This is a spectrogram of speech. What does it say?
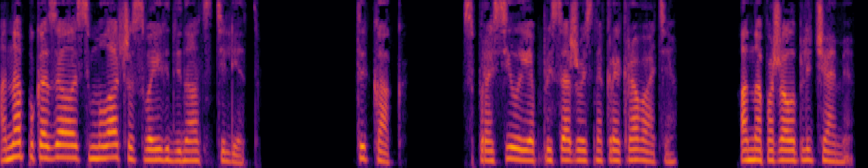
Она показалась младше своих двенадцати лет. «Ты как?» — спросила я, присаживаясь на край кровати. Она пожала плечами.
